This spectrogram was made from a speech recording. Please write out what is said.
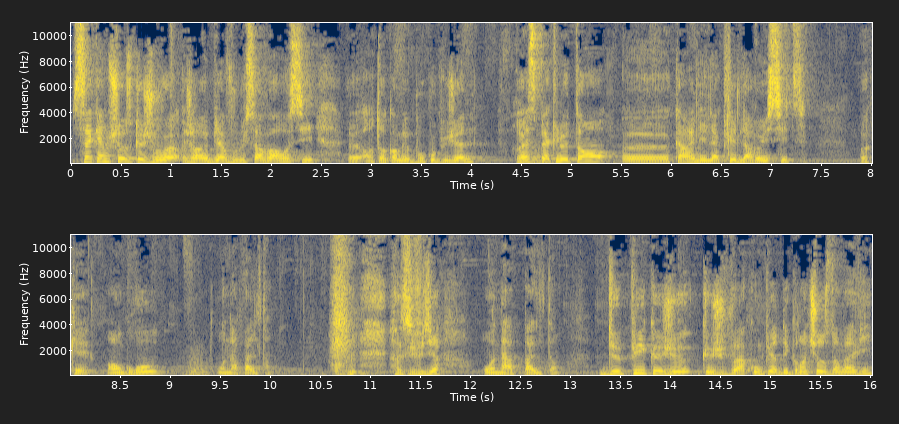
Cinquième chose que j'aurais bien voulu savoir aussi euh, en tant qu'homme et beaucoup plus jeune, respecte le temps euh, car il est la clé de la réussite. Ok? En gros, on n'a pas le temps. je veux dire, on n'a pas le temps. Depuis que je, que je veux accomplir des grandes choses dans ma vie,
